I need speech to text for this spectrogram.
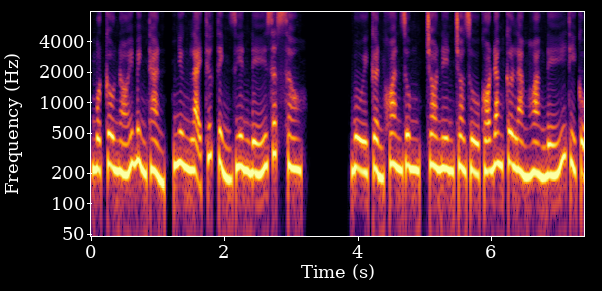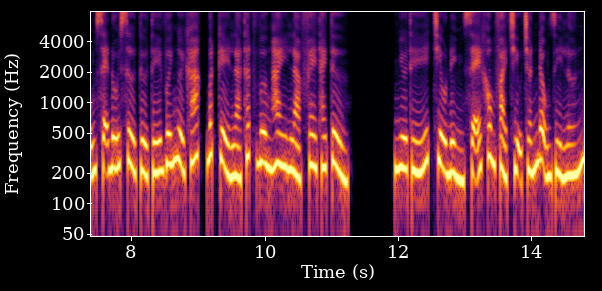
Một câu nói bình thản, nhưng lại thức tỉnh diên đế rất sâu. Bùi cần khoan dung, cho nên cho dù có đăng cơ làm hoàng đế thì cũng sẽ đối xử tử tế với người khác, bất kể là thất vương hay là phe thái tử. Như thế, triều đình sẽ không phải chịu chấn động gì lớn.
